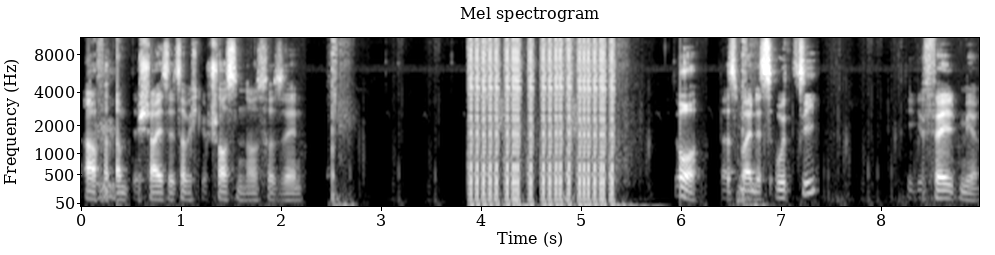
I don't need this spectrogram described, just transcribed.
Ah, verdammte Scheiße, jetzt habe ich geschossen aus Versehen. So, das ist meine Uzi. Die gefällt mir.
